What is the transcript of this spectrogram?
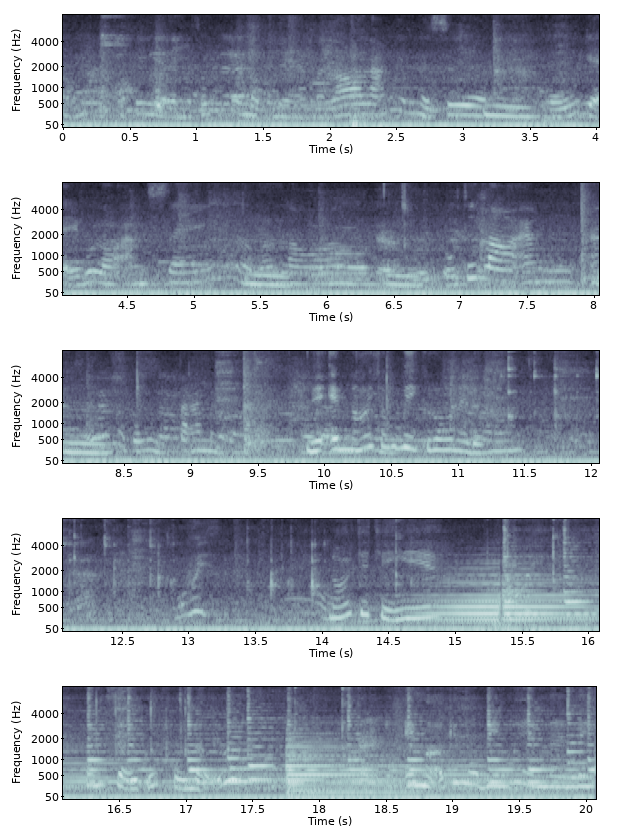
thoải mái bây giờ mà sống chung một nhà mà lo lắng như hồi xưa ừ ngủ dậy mới lo ăn sáng rồi Ừ. lo Ừ. đủ thứ lo ăn Ừ. vậy em nói trong micro này được không? Nói cho chị nghe. Tâm sự của phụ nữ. Em mở cái mobile của em lên đi.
